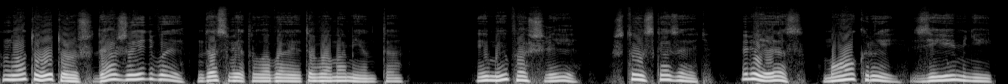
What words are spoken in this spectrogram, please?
Но тут уж дожить бы до светлого этого момента. И мы пошли. Что сказать? Лес, мокрый, зимний,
